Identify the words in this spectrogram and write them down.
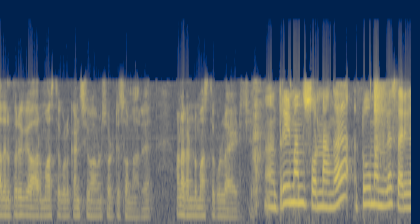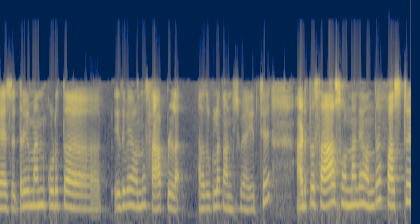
அதன் பிறகு ஆறு மாசத்துக்குள்ள கன்சீவ் ஆகும்னு சொல்லிட்டு சொன்னாரு. ஆனா ரெண்டு மாசத்துக்குள்ள ஆயிடுச்சு. த்ரீ மந்த்ஸ் சொன்னாங்க. டூ மந்த்ல சரியாயிடுச்சு. த்ரீ மந்த் கொடுத்த இதுவே வந்து சாப்பிடல. அதுக்குள்ளே கன்சீவ் ஆயிடுச்சு அடுத்து சார் சொன்னதே வந்து ஃபஸ்ட்டு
